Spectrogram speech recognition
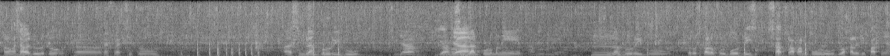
kalau nggak salah dulu tuh eh, refleksi tuh sembilan puluh ribu Jam. Jam. Jam. sembilan puluh menit Hmm. sembilan puluh ribu terus kalau full body 180 dua kali lipatnya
